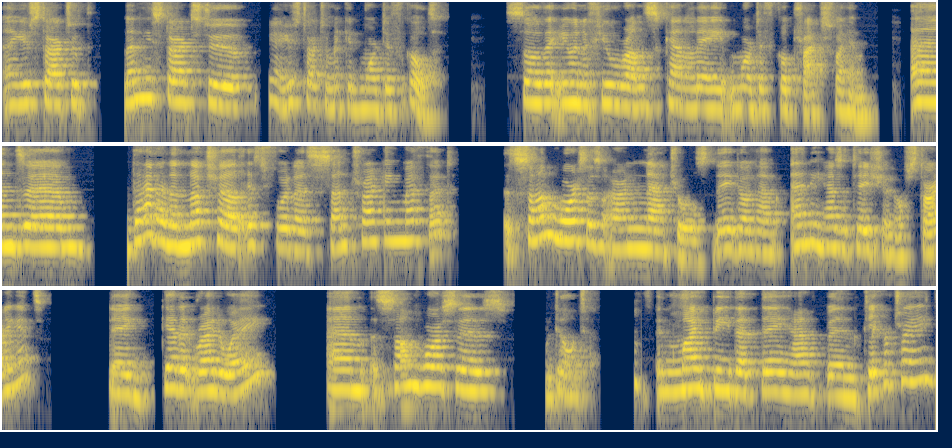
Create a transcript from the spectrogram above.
and you start to then he starts to you know you start to make it more difficult so that you in a few runs can lay more difficult tracks for him and um, that in a nutshell is for the scent tracking method some horses are naturals they don't have any hesitation of starting it they get it right away and some horses don't it might be that they have been clicker trained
